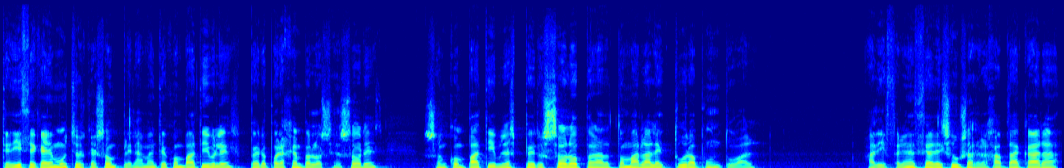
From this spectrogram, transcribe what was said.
te dice que hay muchos que son plenamente compatibles, pero por ejemplo los sensores son compatibles pero solo para tomar la lectura puntual. A diferencia de si usas el hub de cara,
